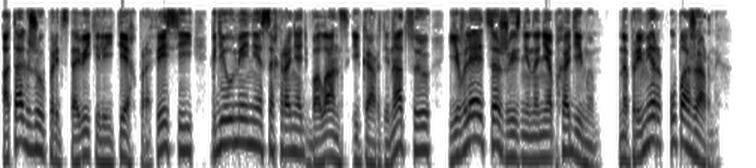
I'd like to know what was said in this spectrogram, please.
а также у представителей тех профессий, где умение сохранять баланс и координацию является жизненно необходимым, например, у пожарных.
